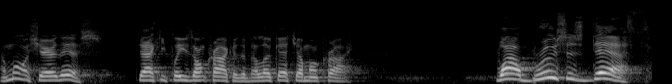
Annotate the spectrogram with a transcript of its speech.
I'm going to share this. Jackie, please don't cry because if I look at you, I'm going to cry. While Bruce's death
